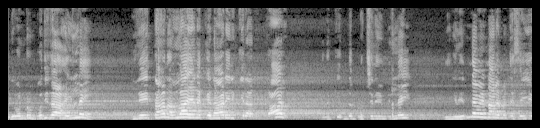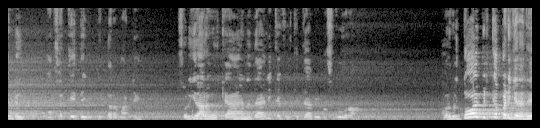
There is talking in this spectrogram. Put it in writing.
இது ஒன்றும் புதிதாக இல்லை. இதைத்தான் அல்லாஹ் எனக்கு நாடி இருக்கிறான் என்றால் எனக்கு எந்த பிரச்சனையும் இல்லை. நீங்கள் என்ன வேண்டாலும் என்னை செய்யுங்கள். நான் சத்தியத்தை விட்டு தர மாட்டேன். சொல்கிறார்கள் கேன தாலிக்க ஃபில் கிதாபி மஸ்தூரா அவர்கள் தோல் பிற்கப்படுகிறது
